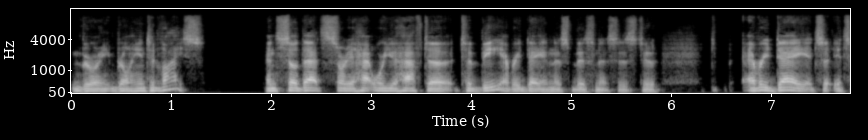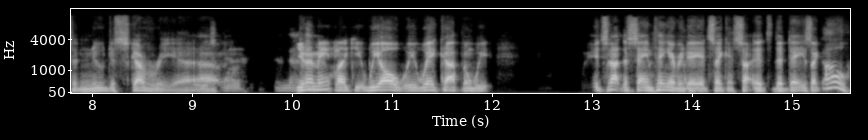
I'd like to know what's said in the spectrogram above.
brilliant, brilliant advice. And so that's sort of how, where you have to to be every day in this business is to every day it's a, it's a new discovery. Uh, you know what I mean? Like we all we wake up and we it's not the same thing every day. It's like it's, it's the day is like oh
